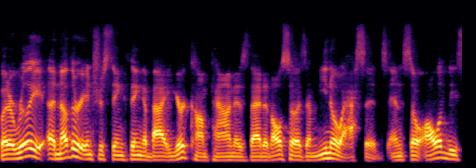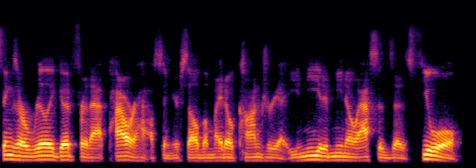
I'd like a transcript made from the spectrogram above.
But a really another interesting thing about your compound is that it also has amino acids. And so all of these things are really good for that powerhouse in your cell, the mitochondria. You need amino acids as fuel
